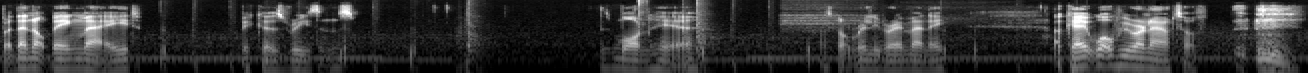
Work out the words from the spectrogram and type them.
but they're not being made because reasons. There's one here. That's not really very many. Okay, what have we run out of?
